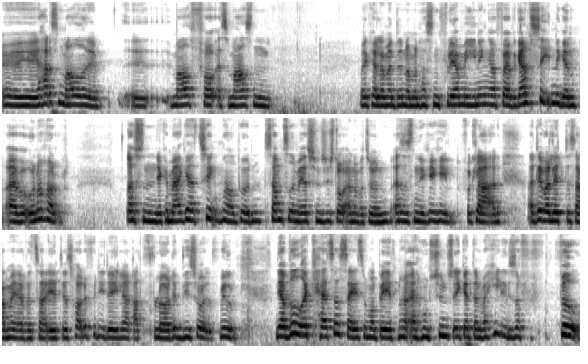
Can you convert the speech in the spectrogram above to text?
Øh, jeg har det sådan meget, øh, øh, meget, for, altså meget sådan, hvad kalder man det, når man har sådan flere meninger, for jeg vil gerne se den igen, og jeg var underholdt. Og sådan, jeg kan mærke, at jeg har tænkt meget på den, samtidig med, at jeg synes, at historierne var tynde. Altså sådan, jeg kan ikke helt forklare det. Og det var lidt det samme med Avatar 1. Jeg tror, det er, fordi det egentlig er ret flotte visuelle film. Jeg ved, at Kata sagde til mig bagefter, at hun synes ikke, at den var helt lige så fed.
